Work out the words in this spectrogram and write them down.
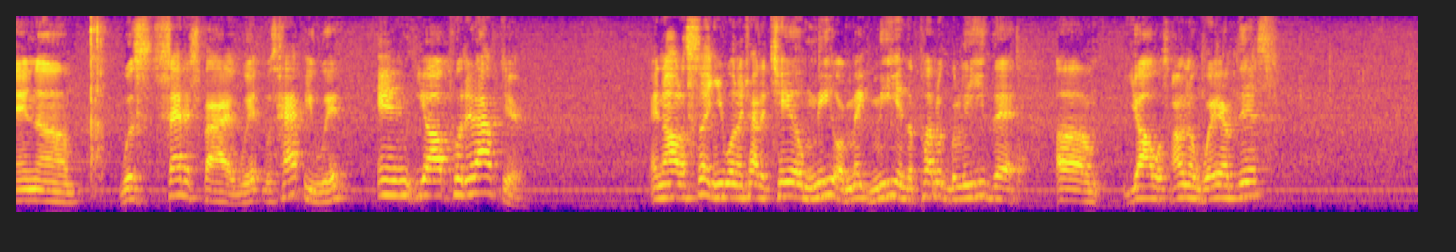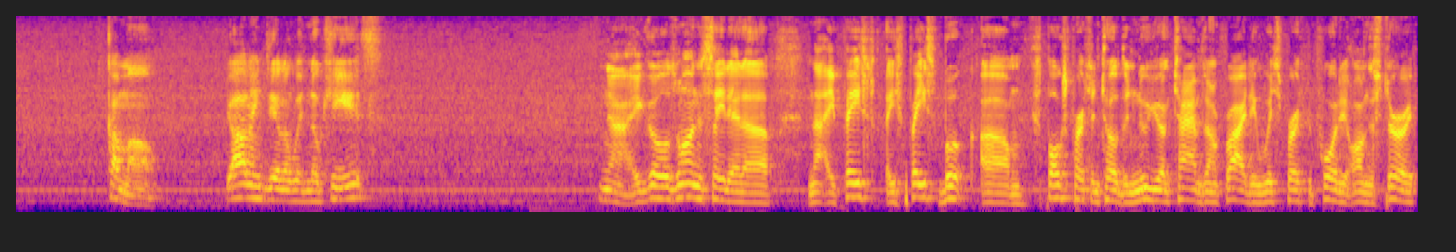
and um, was satisfied with, was happy with, and y'all put it out there? And all of a sudden you want to try to tell me or make me and the public believe that um, y'all was unaware of this? Come on. Y'all ain't dealing with no kids. Now it goes on to say that uh, now a face a Facebook um, spokesperson told the New York Times on Friday, which first reported on the story,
